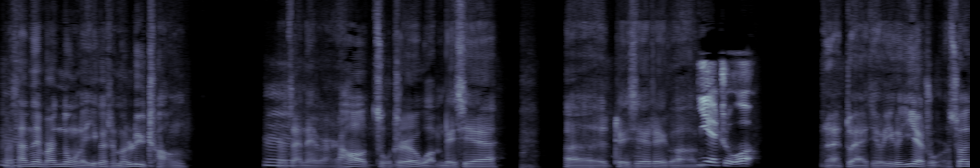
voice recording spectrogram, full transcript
就他嗯。那边弄了一个什么绿城，就嗯，在那边，然后组织我们这些呃这些这个业主，对对，就一个业主算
